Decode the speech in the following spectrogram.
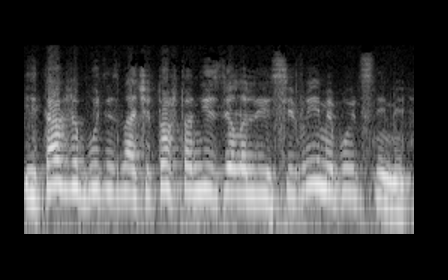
и также будет, значит, то, что они сделали с евреями, будет с ними.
